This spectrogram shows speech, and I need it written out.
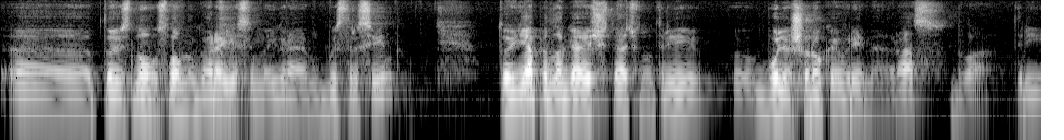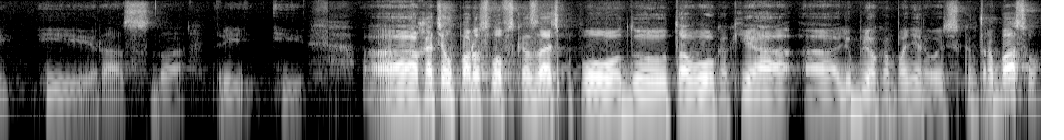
Э, то есть, ну, условно говоря, если мы играем быстрый свинг, то я предлагаю считать внутри э, более широкое время. Раз, два, три, и раз, два, три, и... Э, хотел пару слов сказать по поводу того, как я э, люблю аккомпанировать контрабасу.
